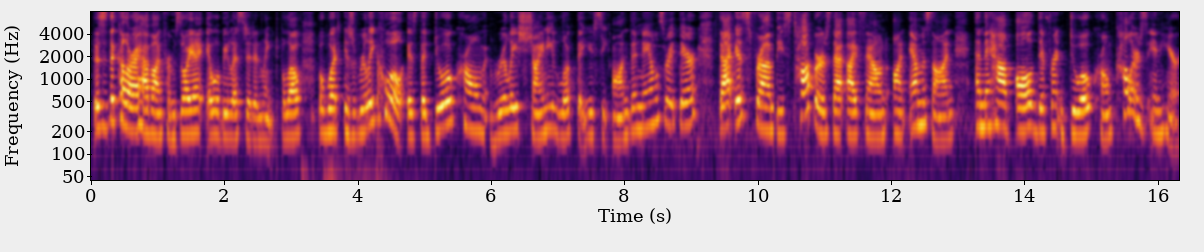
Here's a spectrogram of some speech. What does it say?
This is the color I have on from Zoya. It will be listed and linked below. But what is really cool is the duochrome really shiny look that you see on the nails right there. That is from these toppers that I found on Amazon. And they have all different duochrome colors in here.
